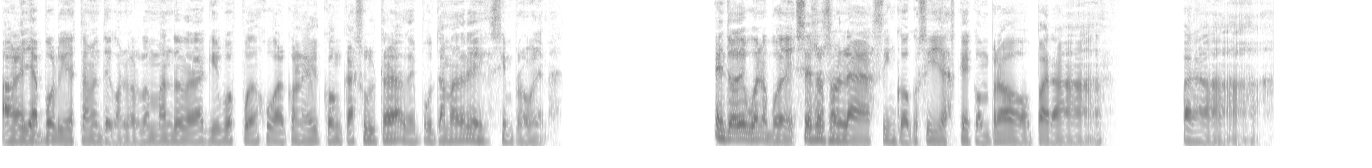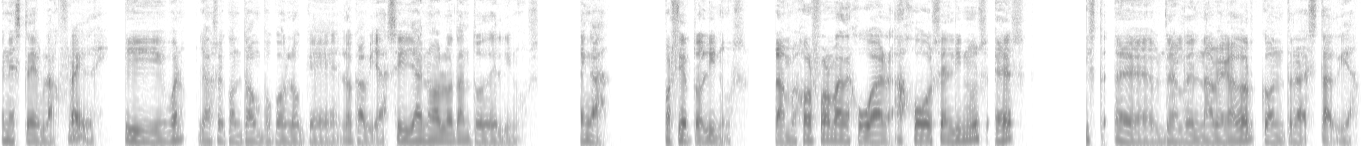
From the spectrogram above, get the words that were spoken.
Ahora ya por directamente con los dos mandos de la Xbox pueden jugar con el Concas Ultra de puta madre sin problemas. Entonces, bueno, pues esas son las cinco cosillas que he comprado para, para en este Black Friday. Y bueno, ya os he contado un poco lo que, lo que había. Así ya no hablo tanto de Linux. Venga, por cierto, Linux. La mejor forma de jugar a juegos en Linux es eh, desde el navegador contra Stadia.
